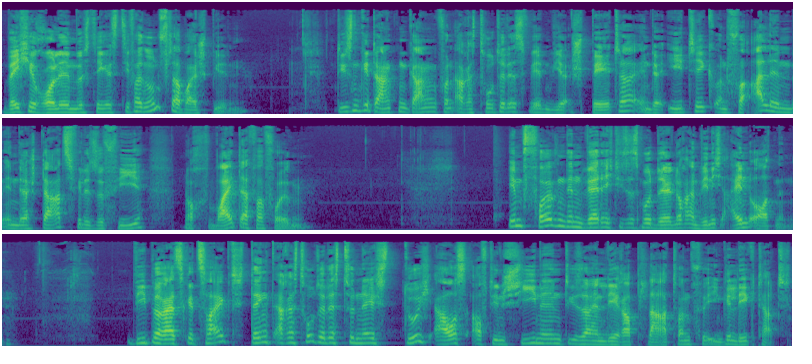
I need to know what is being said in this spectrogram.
Welche Rolle müsste jetzt die Vernunft dabei spielen? Diesen Gedankengang von Aristoteles werden wir später in der Ethik und vor allem in der Staatsphilosophie noch weiter verfolgen. Im Folgenden werde ich dieses Modell noch ein wenig einordnen. Wie bereits gezeigt, denkt Aristoteles zunächst durchaus auf den Schienen, die sein Lehrer Platon für ihn gelegt hat.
